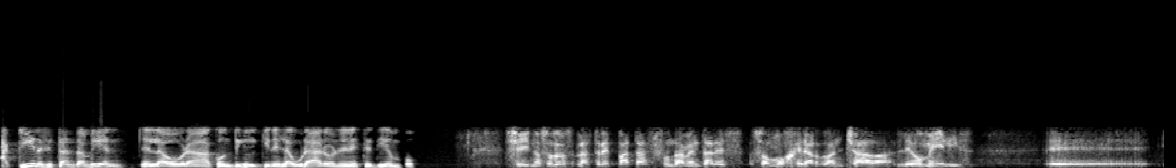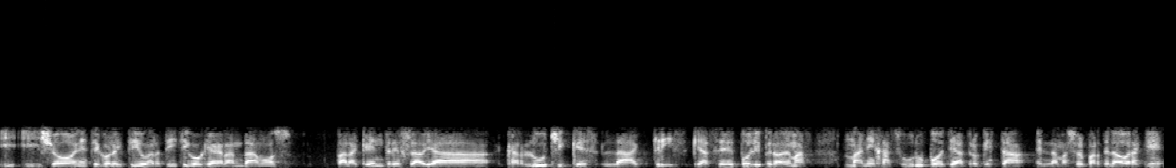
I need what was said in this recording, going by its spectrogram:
a, quienes están también en la obra contigo y quienes laburaron en este tiempo. Sí, nosotros las tres patas fundamentales somos Gerardo Anchada, Leo Melis eh, y, yo en este colectivo artístico que agrandamos para que entre Flavia Carlucci, que es la actriz que hace de Poli, pero además maneja su grupo de teatro que está en la mayor parte de la obra, que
